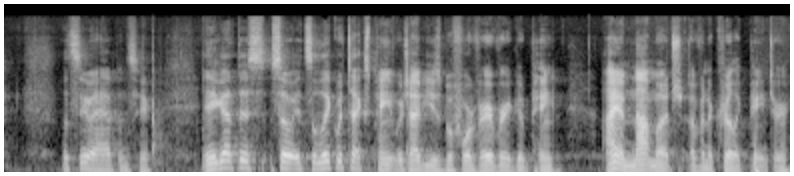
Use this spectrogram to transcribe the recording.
let's see what happens here. And you got this. So it's a Liquitex paint, which I've used before. Very very good paint. I am not much of an acrylic painter.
